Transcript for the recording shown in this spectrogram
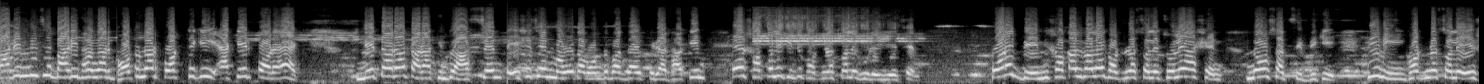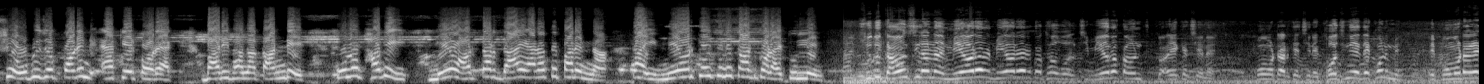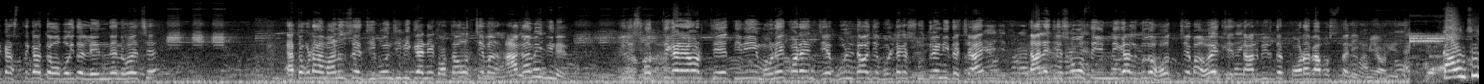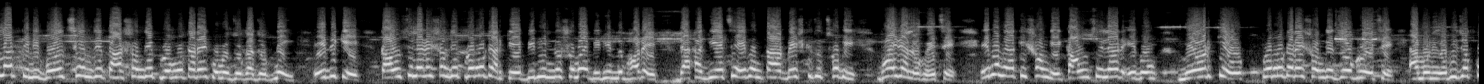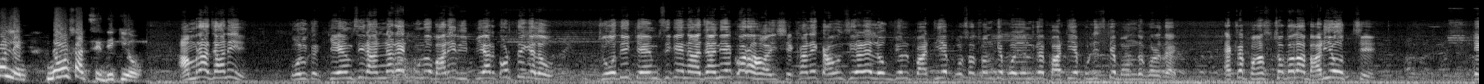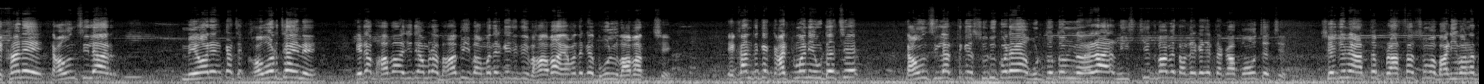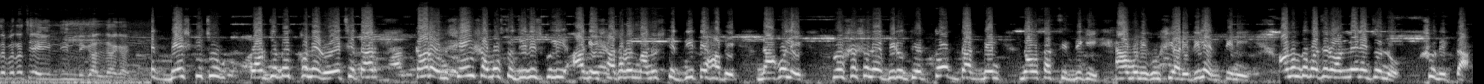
গাড়ির নিচে বাড়ি ভাঙার ঘটনার পর থেকেই একের পর এক নেতারা, তারা কিন্তু আসছেন, এসেছেন মমতা বন্দ্যোপাধ্যায়, ফিরাদ হাকিম, এরা সকলে কিন্তু ঘটনাস্থলে ঘুরে গিয়েছেন। পরের দিন সকালবেলায় ঘটনাস্থলে চলে আসেন নৌসাদ সিদ্দিকী। তিনি ঘটনাস্থলে এসে অভিযোগ করেন, একের পর এক বাড়ি ভাঙা কাণ্ডে কোনোভাবেই মেয়র তার দায় এড়াতে পারেন না। তাই মেয়রকেই তিনি কাঠগড়ায় তুললেন। শুধু কাউন্সিলর নয়, মেয়রের মেয়রের কথাও বলছি, মেয়রও কাউন্ট একে চেনে। প্রমোটারকে চিনে। খোঁজ নিয়ে দেখুন, এই প্রোমোটারের কাছ থেকে হয়তো অবৈধ লেনদেন হয়েছে। এতটা মানুষের জীবন জীবিকা নিয়ে কথা হচ্ছে এবং আগামী দিনে যদি সত্যিকারের অর্থে তিনি মনে করেন যে ভুলটা হচ্ছে ভুলটাকে শুধরে নিতে চায় তাহলে যে সমস্ত ইলিগালগুলো হচ্ছে বা হয়েছে তার বিরুদ্ধে কড়া ব্যবস্থা নিক মেয়র। কাউন্সিলর তিনি বলছেন যে তার সঙ্গে প্রমোটারের কোনো যোগাযোগ নেই। এদিকে কাউন্সিলরের সঙ্গে প্রমোটারকে বিভিন্ন সময় বিভিন্ন ভাবে দেখা গিয়েছে এবং তার বেশ কিছু ছবি ভাইরালও হয়েছে। এবং একই সঙ্গে কাউন্সিলর এবং মেয়রকেও প্রমোটারের সঙ্গে যোগ রয়েছে এমনই অভিযোগ করলেন নৌসাদ সিদ্দিকিও। আমরা জানি কলকাতা কেএমসির আন্ডারে কোনো বাড়ি রিপেয়ার করতে গেলেও যদি কেএমসিকে না জানিয়ে করা হয়, সেখানে কাউন্সিলরের লোকজন পাঠিয়ে প্রশাসনকে, প্রয়োজনকে পাঠিয়ে পুলিশকে বন্ধ করে দেয়। একটা পাঁচ ছতলা বাড়ি হচ্ছে। এখানে কাউন্সিলর মেয়রের কাছে খবর যায় না। এটা ভাবা, যদি আমরা ভাবি বা আমাদেরকে যদি ভাবায়, আমাদেরকে ভুল ভাবাচ্ছে। এখান থেকে কাটমানি উঠেছে। কাউন্সিলর থেকে শুরু করে ঊর্ধ্বতনরা নিশ্চিতভাবে তাদের কাছে টাকা পৌঁছেছে। সেই জন্য আত্মপ্রাসার সময় বাড়ি বানাতে পেরেছে এই ইলিগাল জায়গায়। বেশ কিছু পর্যবেক্ষণে রয়েছে তার কারণ, সেই সমস্ত জিনিসগুলি আগে সাধারণ মানুষকে দিতে হবে। না হলে প্রশাসনের বিরুদ্ধে তোপ ডাকবেন নওসাদ সিদ্দিকী, এমনই হুঁশিয়ারি দিলেন তিনি। আনন্দবাজার অনলাইনের জন্য সুদীপ্তা।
